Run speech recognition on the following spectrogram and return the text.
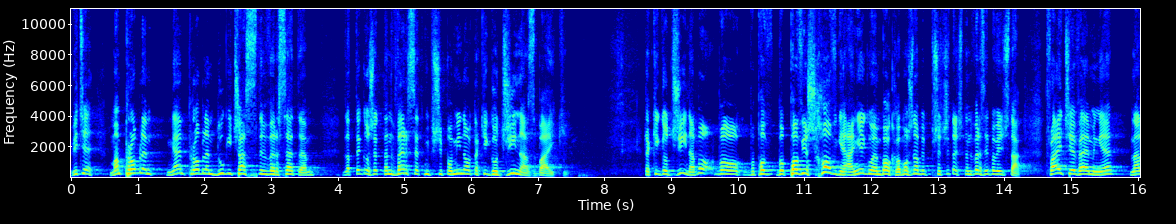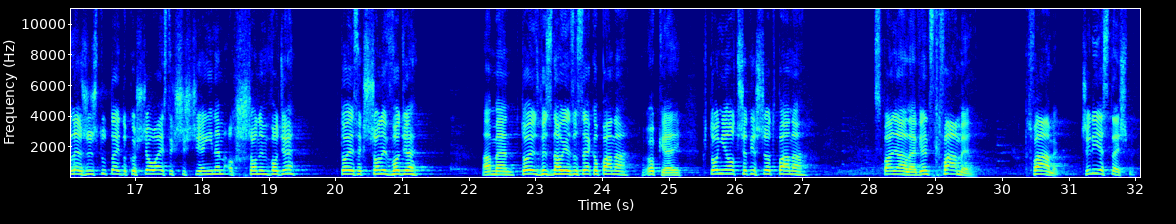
Wiecie, mam problem, miałem problem długi czas z tym wersetem, dlatego że ten werset mi przypominał takiego dżina z bajki. Takiego dżina, bo, bo, bo, bo powierzchownie, a nie głęboko, można by przeczytać ten werset i powiedzieć tak. Trwajcie we mnie, należysz tutaj do kościoła, jesteś chrześcijaninem ochrzczonym w wodzie? Kto jest ochrzczony w wodzie? Amen. Kto jest, wyznał Jezusa jako Pana? Okej. Okay. Kto nie odszedł jeszcze od Pana? Wspaniale, więc trwamy. Trwamy, czyli jesteśmy.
